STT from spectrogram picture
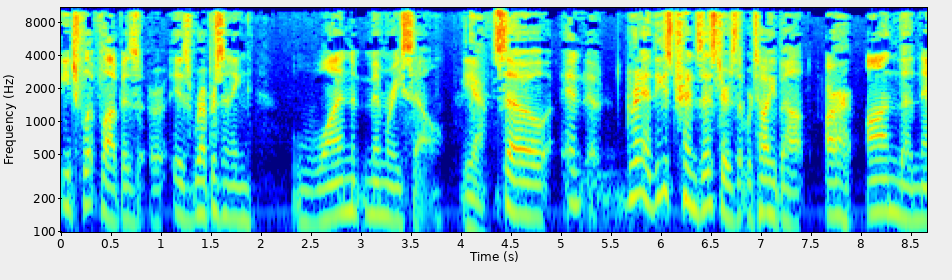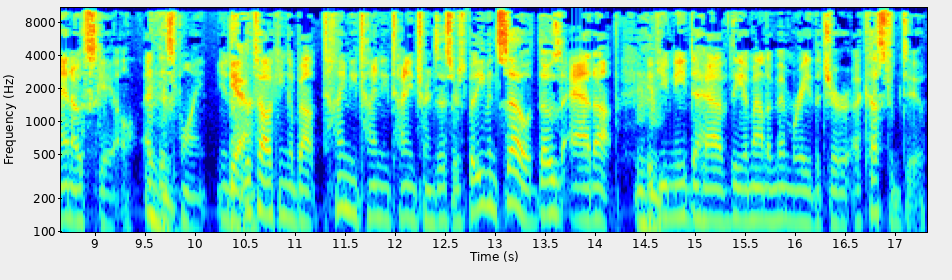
each flip flop is is representing one memory cell. Yeah. So, and uh, granted, these transistors that we're talking about are on the nanoscale at this Mhm. point. You know, Yeah. we're talking about tiny, tiny, tiny transistors, but even so, those add up Mhm. if you need to have the amount of memory that you're accustomed to.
